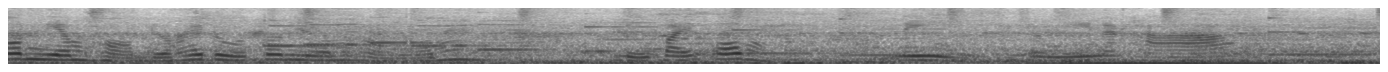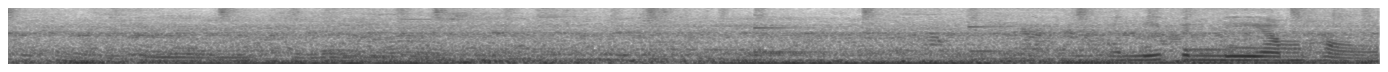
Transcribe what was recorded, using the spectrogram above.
ต้นเนียมหอม เดี๋ยวให้ดูต้นเนียมหอม หรือใบอ้มนี่ตรงนี้นะคะ นี้เป็นเนียมหอม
